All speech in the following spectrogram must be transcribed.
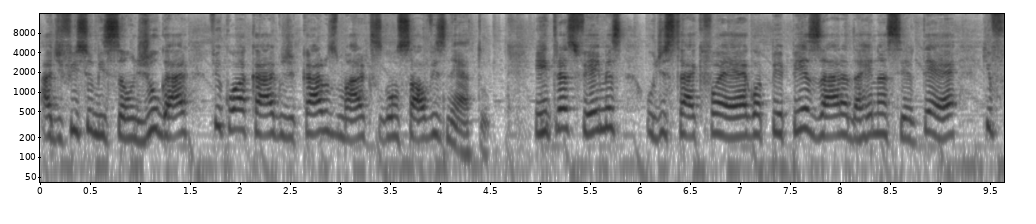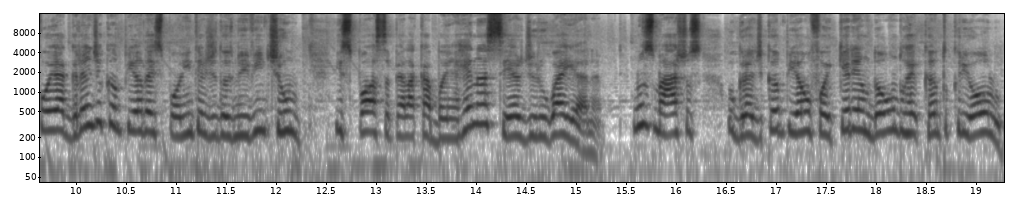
A difícil missão de julgar ficou a cargo de Carlos Marques Gonçalves Neto. Entre as fêmeas, o destaque foi a égua PP Zara da Renascer TE, que foi a grande campeã da Expo Inter de 2021, exposta pela cabanha Renascer de Uruguaiana. Nos machos, o grande campeão foi Querendon do Recanto Crioulo,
